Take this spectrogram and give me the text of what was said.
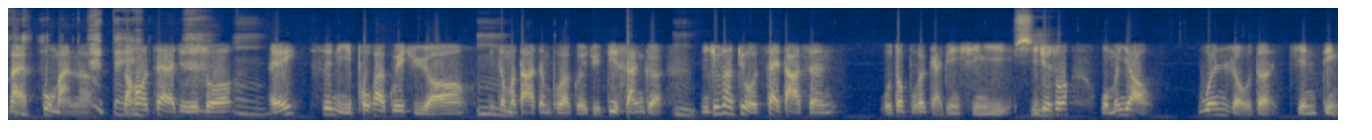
哎，不满了，对，然后再来就是说，嗯，哎，是你破坏规矩哦，你这么大声破坏规矩，第三个，嗯，你就算对我再大声。我都不会改变心意，也就是说，我们要温柔的坚定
